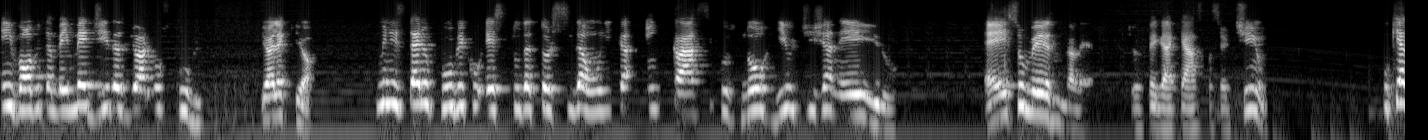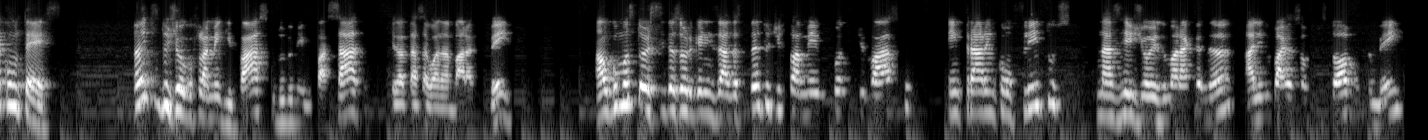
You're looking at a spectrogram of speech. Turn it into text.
envolve também medidas de órgãos públicos. E olha aqui, ó. O Ministério Público estuda torcida única em clássicos no Rio de Janeiro. É isso mesmo, galera. Deixa eu pegar aqui a aspa certinho. O que acontece? Antes do jogo Flamengo e Vasco, do domingo passado, pela Taça Guanabara também, algumas torcidas organizadas tanto de Flamengo quanto de Vasco entraram em conflitos nas regiões do Maracanã, ali no bairro São Cristóvão também,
